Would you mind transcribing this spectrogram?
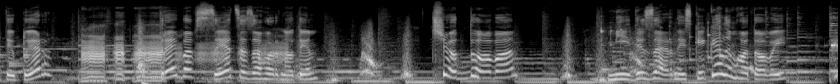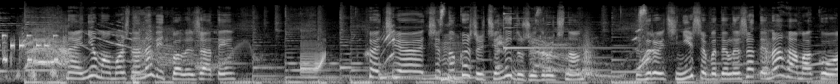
тепер треба все це загорнути. Чудово! Мій дизайнерський килим готовий. На ньому можна навіть полежати. Хоча, чесно кажучи, не дуже зручно. Зручніше буде лежати на гамаку.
